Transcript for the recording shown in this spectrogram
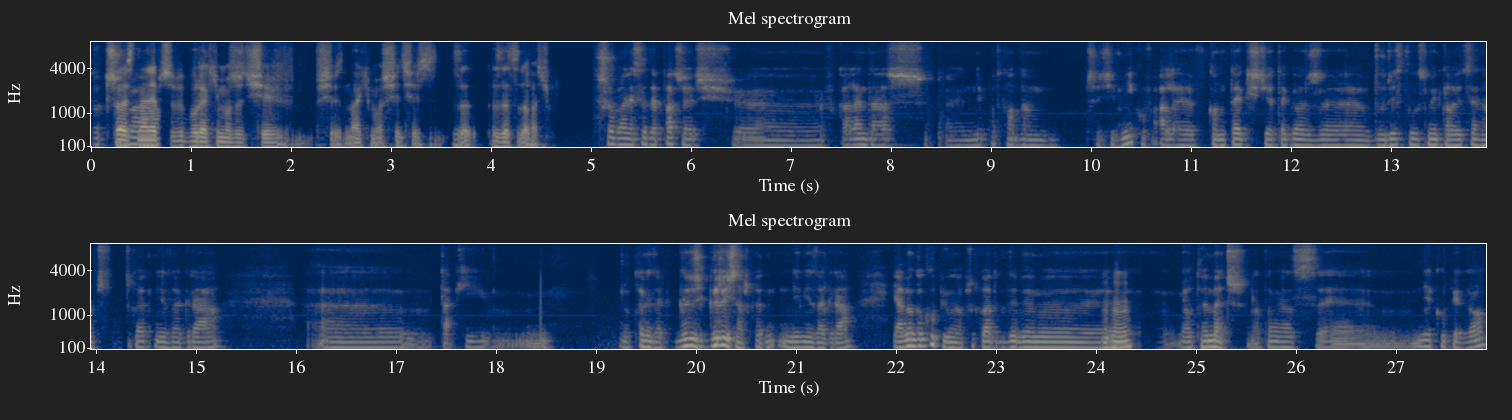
to, trzeba... jest najlepszy wybór, jaki może dzisiaj się, na jaki możesz się dzisiaj zdecydować. Trzeba niestety patrzeć e, w kalendarz e, nie pod kątem przeciwników, ale w kontekście tego, że w 28 kolejce na przykład nie zagra e, taki, no kto nie zagra, Gryź, Gryź na przykład nie, nie zagra. Ja bym go kupił na przykład, gdybym mhm miał ten mecz. Natomiast e, nie kupię go.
